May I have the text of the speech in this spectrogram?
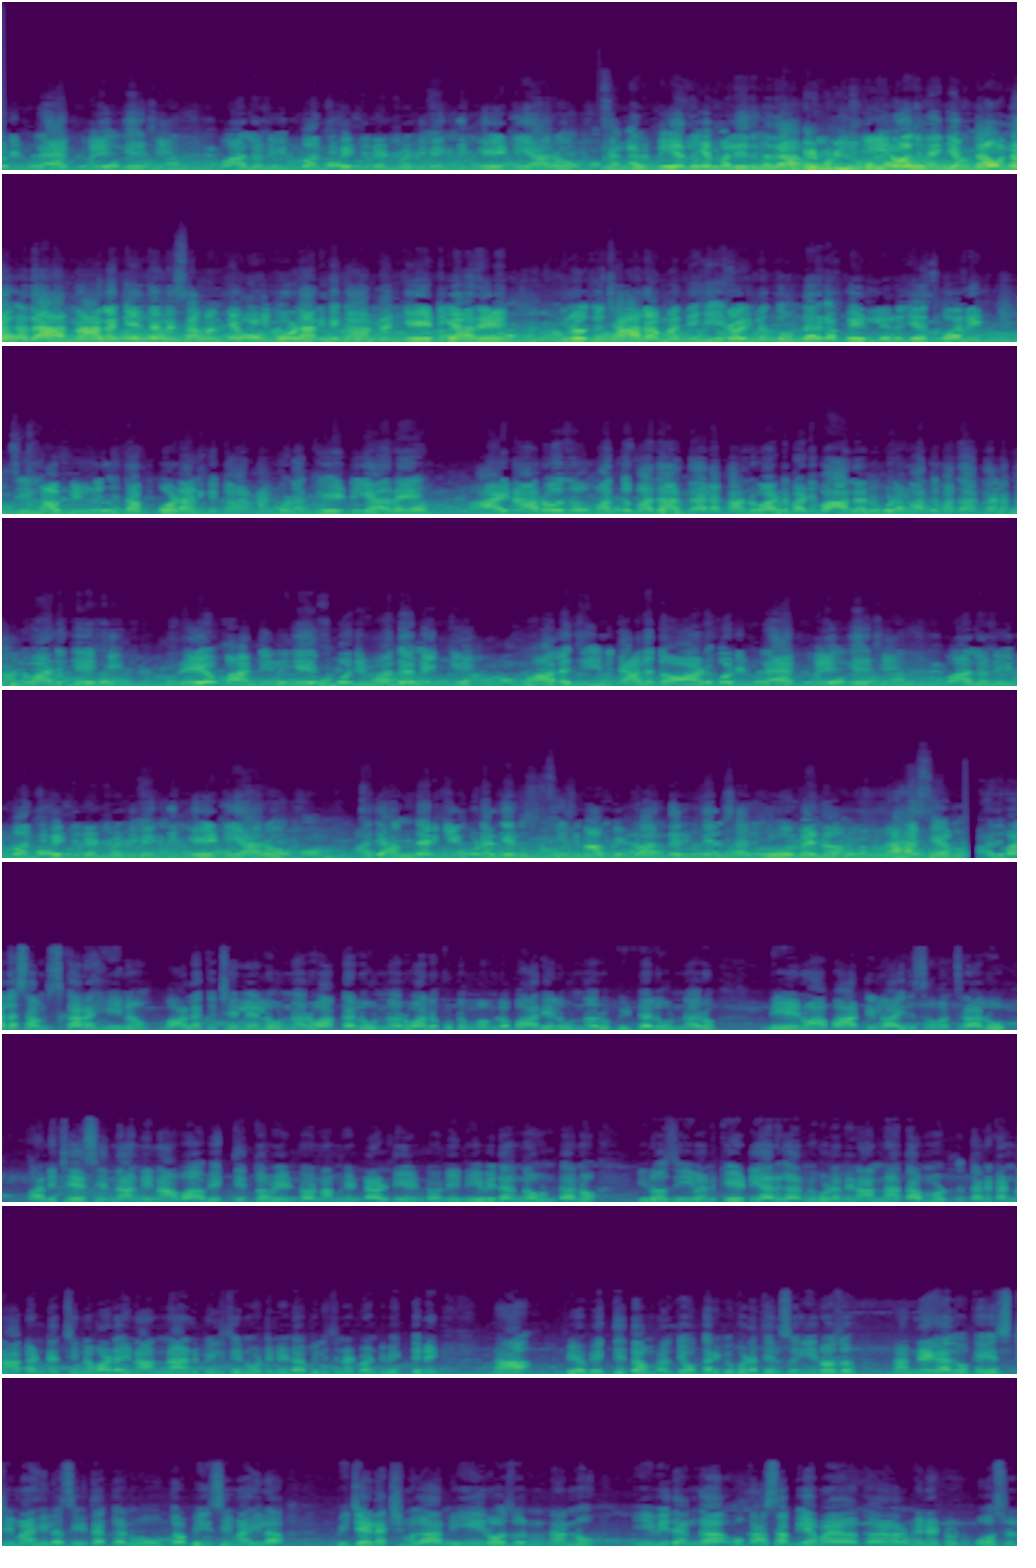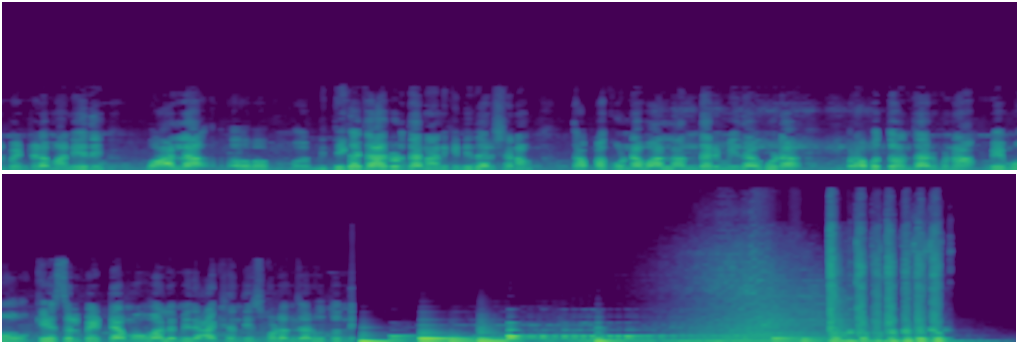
ఆడుకొని black mail చేసి వాళ్ళని ఇబ్బంది పెట్టినటువంటి వ్యక్తి కేటీఆర్. పేర్లు చెప్పలేదు కదా. ఈ రోజు నేను చెప్తా ఉన్నా కదా నాగ చైతన్య సమంత విడిపోవడానికి కారణం కేటీఆరే. ఈ రోజు చాలా మంది హీరోయిన్లు తొందరగా పెళ్ళిళ్ళు చేసుకొని సినిమా ఫీల్డ్ నుంచి తప్పుకోవడానికి కారణం కూడా కేటీఆరే. ఆయన ఆ రోజు మత్తు పదార్థాలకు అలవాటు పడి వాళ్ళను కూడా మత్తు పదార్థాలకు అలవాటు చేసి రేవ్ పార్టీలు చేసుకొని మదమెక్కి వాళ్ళ జీవితాలతో ఆడుకొని బ్లాక్మెయిల్ చేసి వాళ్ళను ఇబ్బంది పెట్టినటువంటి వ్యక్తి కేటీఆర్. అది అందరికీ కూడా తెలుసు సినిమా ఫీల్డ్ అందరికీ తెలుసు. అది ఓపెన్ రహస్యం అది వాళ్ళ సంస్కారహీనం. వాళ్ళకు చెల్లెళ్ళు ఉన్నారు అక్కలు ఉన్నారు వాళ్ళ కుటుంబంలో భార్యలు ఉన్నారు బిడ్డలు ఉన్నారు. నేను ఆ పార్టీలో ఐదు సంవత్సరాలు పనిచేసిన దాన్ని నా వ్యక్తిత్వం ఏంటో నా మెంటాలిటీ ఏంటో నేను ఏ విధంగా ఉంటానో ఈరోజు ఈవెన్ కేటీఆర్ గారిని కూడా నేను అన్న తమ్ముడు తనకంటే నాకంటే చిన్నవాడైన అన్న అని పిలిచి నోటి నిండా పిలిచినటువంటి వ్యక్తిని నా వ్య- వ్యక్తిత్వం ప్రతి ఒక్కరికి కూడా తెలుసు. ఈరోజు నన్నే కాదు ఒక ఎస్టీ మహిళ సీతక్కను ఒక బీసీ మహిళ విజయలక్ష్మి గారిని ఈరోజు నన్ను ఈ విధంగా ఒక అసభ్యకరమైనటువంటి పోస్టులు పెట్టడం అనేది వాళ్ళ దిగజారుడుతనానికి నిదర్శనం. తప్పకుండా వాళ్ళందరి మీద కూడా ప్రభుత్వం తరఫున మేము కేసులు పెట్టాము వాళ్ళ మీద యాక్షన్ తీసుకోవడం జరుగుతుంది.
